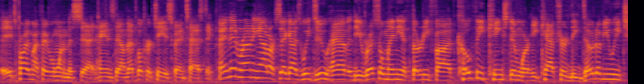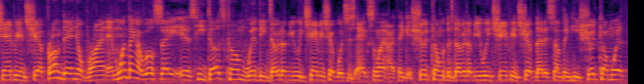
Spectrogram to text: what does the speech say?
It's probably my favorite one in the set, hands down. That Booker Is fantastic. And then rounding out our set, guys, we do have the WrestleMania 35 Kofi Kingston where he captured the WWE Championship from Daniel Bryan. And one thing I will say is he does come with the WWE Championship, which is excellent. I think it should come with the WWE Championship. That is something he should come with.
